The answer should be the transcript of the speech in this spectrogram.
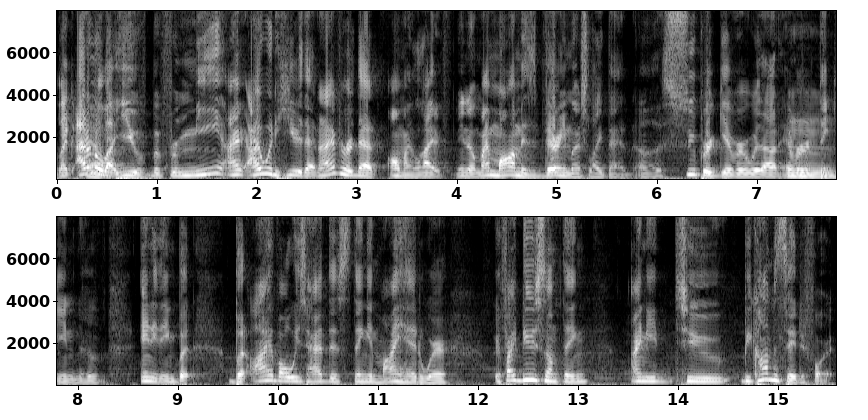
Like I don't Yeah. know about you, but for me, I, I would hear that, and I've heard that all my life. You know, my mom is very much like that, a super giver without ever Mhm. thinking of anything. But but I've always had this thing in my head where if I do something, I need to be compensated for it.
